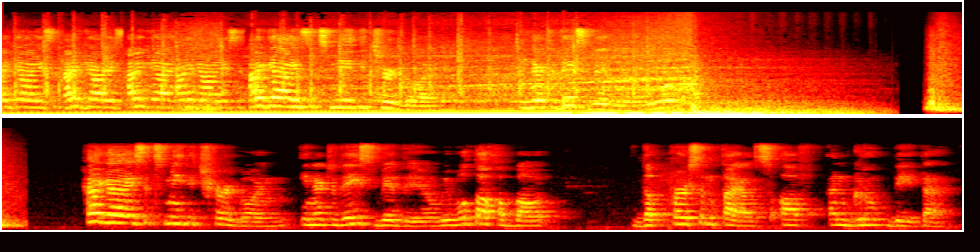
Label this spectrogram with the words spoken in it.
Hi guys, hi guys, hi guys, hi guys, hi guys, it's me, Teacher Gon. In today's video, we will... Hi guys, it's me, Teacher Gon. In our today's video, we will talk about the percentiles of ungrouped data.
